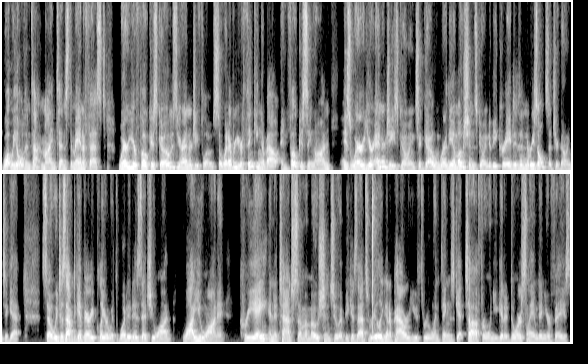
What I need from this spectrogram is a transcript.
what we hold in t- mind tends to manifest. Where your focus goes, your energy flows. So, whatever you're thinking about and focusing on is where your energy is going to go and where the emotion is going to be created and the results that you're going to get. So, we just have to get very clear with what it is that you want, why you want it, create and attach some emotion to it because that's really going to power you through when things get tough or when you get a door slammed in your face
